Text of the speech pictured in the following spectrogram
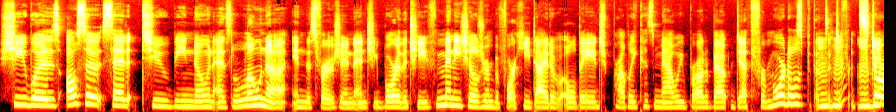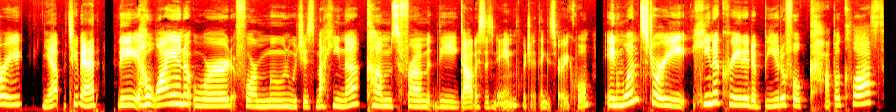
She was also said to be known as Lona in this version, and she bore the chief many children before he died of old age, probably because Maui brought about death for mortals, but that's Mhm, a different mhm. story. Yep, too bad. The Hawaiian word for moon, which is Mahina, comes from the goddess's name, which I think is very cool. In one story, Hina created a beautiful kapa cloth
